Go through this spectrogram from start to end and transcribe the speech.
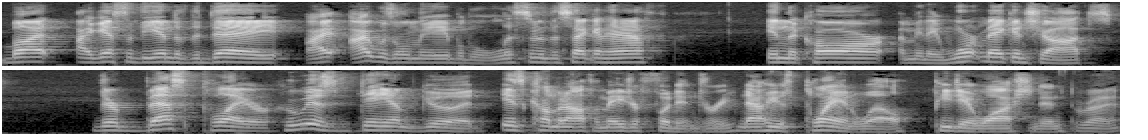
But I guess at the end of the day, I I was only able to listen to the second half in the car. I mean, they weren't making shots. Their best player, who is damn good, is coming off a major foot injury. Now he was playing well, PJ Washington. Right.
